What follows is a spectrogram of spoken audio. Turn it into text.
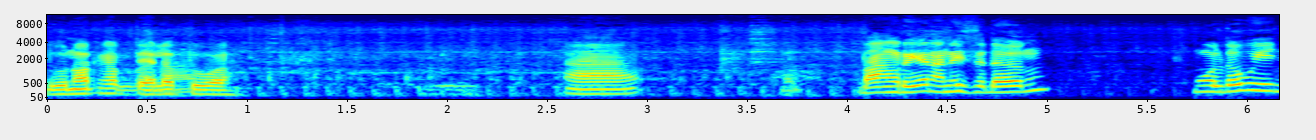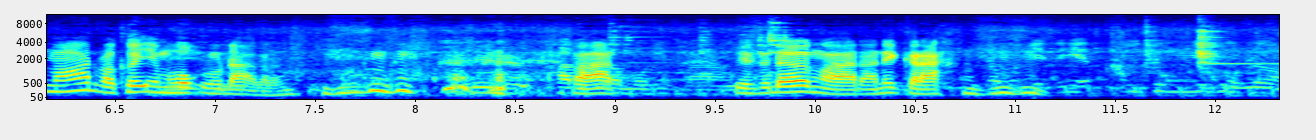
ดูน็อตครับแต่ละตัว อ่า บางเหรียญอันนี้เสดิงมูลตวีมอสว่าเคยเอ็มหกลงดักกันบาทอีเสดิงว่าอันนี้กระต้องผิดเหตุอีชุงยี่ผมเลย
